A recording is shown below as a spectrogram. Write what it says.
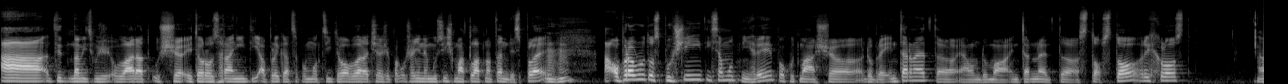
a ty navíc můžeš ovládat už i to rozhraní té aplikace pomocí toho ovladače, že pak už ani nemusíš matlat na ten displej. Mm-hmm. A opravdu to spuštění té samotné hry, pokud máš uh, dobrý internet, uh, já mám doma internet uh, 100-100 rychlost, Uh,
